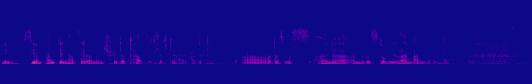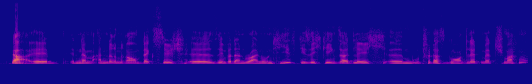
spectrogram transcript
Nee, CM Punk, den hat sie dann später tatsächlich geheiratet. Aber das ist eine andere Story in einem anderen Buch. Ja, äh, in einem anderen Raum Backstage äh, sehen wir dann Rhino und Heath, die sich gegenseitig äh, Mut für das Gauntlet-Match machen.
